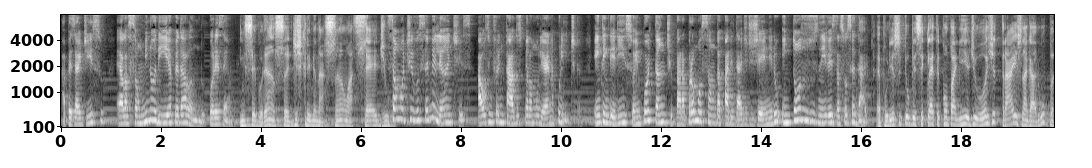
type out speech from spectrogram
Apesar disso, elas são minoria pedalando, por exemplo. Insegurança, discriminação, assédio. São motivos semelhantes aos enfrentados pela mulher na política. Entender isso é importante para a promoção da paridade de gênero em todos os níveis da sociedade. É por isso que o Bicicleta e Companhia de hoje traz na garupa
